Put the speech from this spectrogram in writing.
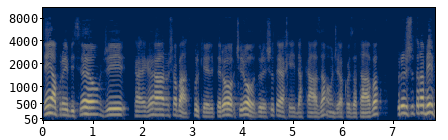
tem a proibição de carregar no Shabat. Porque ele tirou, tirou do Reshut Yachid da casa, onde a coisa estava, para o Reshut Rabim.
